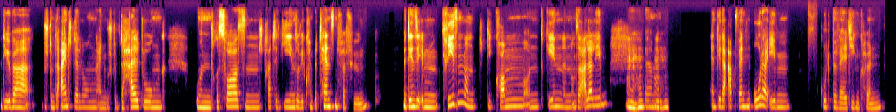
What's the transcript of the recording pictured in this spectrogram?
die über bestimmte Einstellungen, eine bestimmte Haltung, und Ressourcen, Strategien sowie Kompetenzen verfügen, mit denen sie eben Krisen und die kommen und gehen in unser aller Leben, mhm. Ähm, mhm. entweder abwenden oder eben gut bewältigen können,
